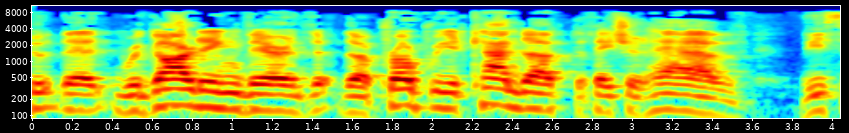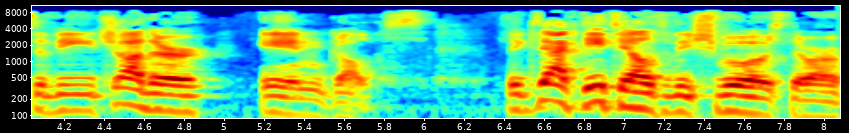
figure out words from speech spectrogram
to, the, regarding their, the, the, appropriate conduct that they should have vis-a-vis each other in Gullus. The exact details of these shvuos, there are,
